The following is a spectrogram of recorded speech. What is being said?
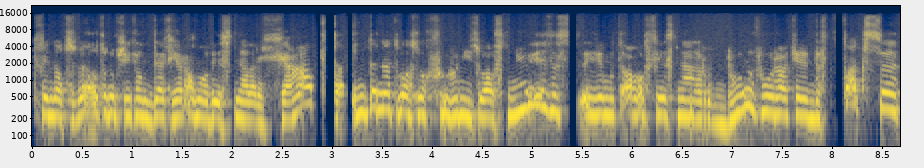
Ik vind dat het wel ten opzichte van 30 jaar allemaal veel sneller gaat. Dat internet was nog vroeger niet zoals het nu is. Dus je moet alles veel sneller doen. Vroeger had je de faxen,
